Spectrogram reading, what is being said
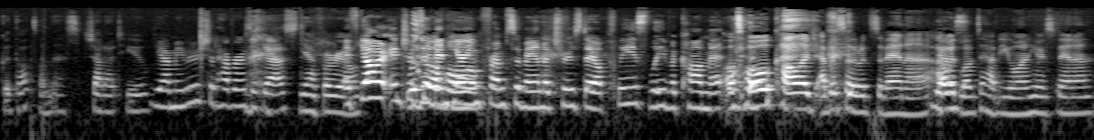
good thoughts on this. Shout out to you. Yeah, maybe we should have her as a guest. Yeah, for real. If y'all are interested a in whole- hearing from Savannah Truesdale, please leave a comment. a whole college episode with Savannah. I would love to have you on here, Savannah.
